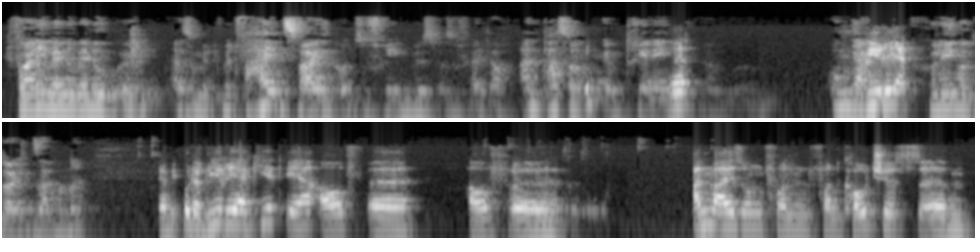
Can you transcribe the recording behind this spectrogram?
Vor allen Dingen, wenn du, wenn du äh, also mit, mit Verhaltensweisen unzufrieden bist, also vielleicht auch Anpassungen im Training, Ja. äh, Umgang mit Kollegen und solchen Sachen, ne? Ja, oder wie reagiert er auf, äh, auf äh, Anweisungen von, von Coaches? Ähm,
